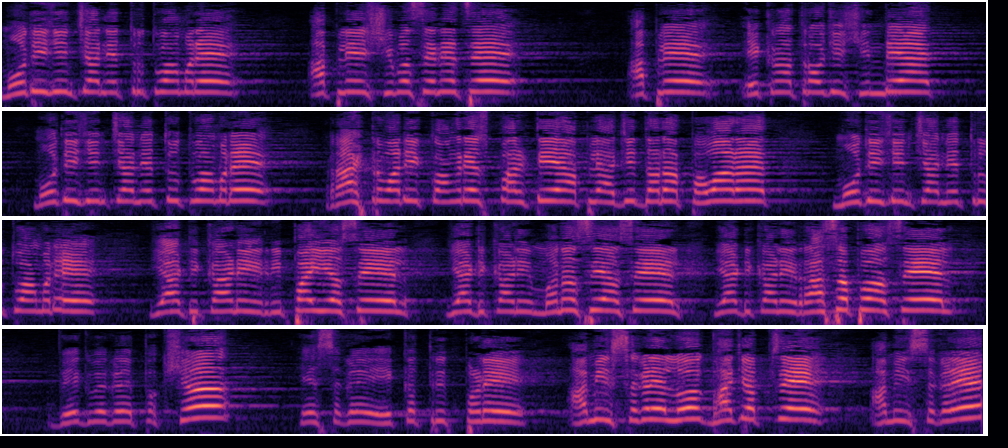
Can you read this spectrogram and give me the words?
मोदीजींच्या नेतृत्वामध्ये आपले शिवसेनेचे आपले एकनाथरावजी शिंदे आहेत. मोदीजींच्या नेतृत्वामध्ये राष्ट्रवादी काँग्रेस पार्टी आहे आपले अजितदादा पवार आहेत. मोदीजींच्या नेतृत्वामध्ये या ठिकाणी रिपाई असेल या ठिकाणी मनसे असेल या ठिकाणी रासप असेल वेगवेगळे पक्ष हे सगळे एकत्रितपणे आम्ही सगळे लोक भाजपचे आम्ही सगळे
